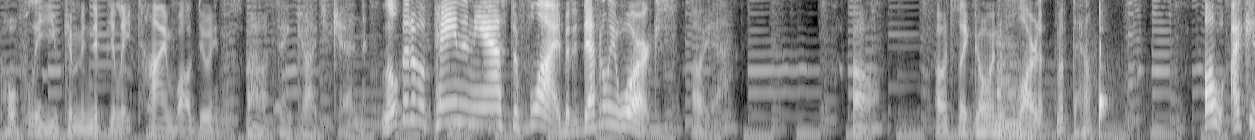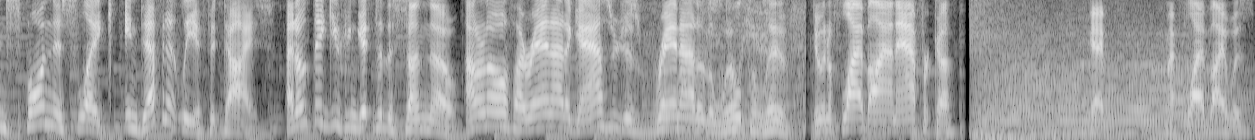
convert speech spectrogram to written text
hopefully you can manipulate time while doing this. Oh, thank God you can. A little bit of a pain in the ass to fly, but it definitely works. Oh yeah. Oh. Oh, it's like going to Florida. What the hell? Oh, I can spawn this, like, indefinitely if it dies. I don't think you can get to the sun, though. I don't know if I ran out of gas or just ran out of the will to live. Doing a flyby on Africa. Okay, my flyby was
